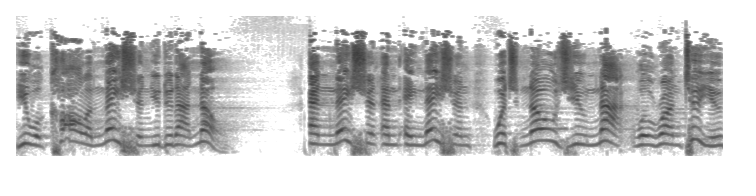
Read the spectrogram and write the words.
you will call a nation you do not know. And nation and a nation which knows you not will run to you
